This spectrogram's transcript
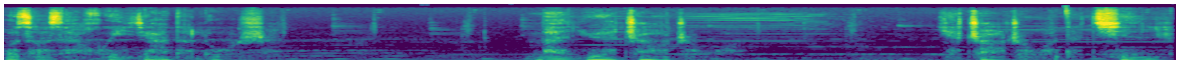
我走在回家的路上，满月照着我，也照着我的亲人。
